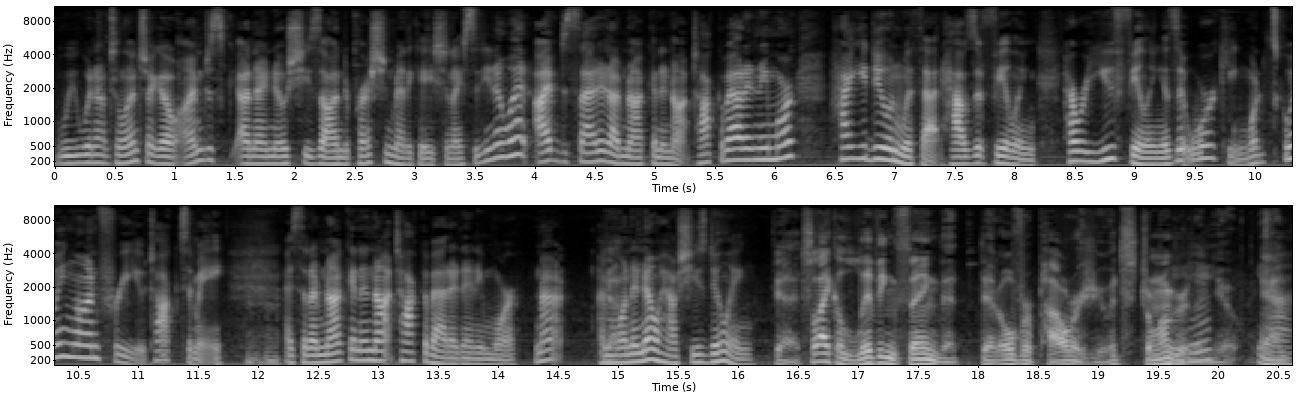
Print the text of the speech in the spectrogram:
we went out to lunch. I go, I'm just, and I know she's on depression medication. I said, you know what? I've decided I'm not going to not talk about it anymore. How you doing with that? How's it feeling? How are you feeling? Is it working? What's going on for you? Talk to me. I said, I'm not going to not talk about it anymore. Not. I Yeah. want to know how she's doing. Yeah, it's like a living thing that that overpowers you. It's stronger than Mhm. you. Yeah.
